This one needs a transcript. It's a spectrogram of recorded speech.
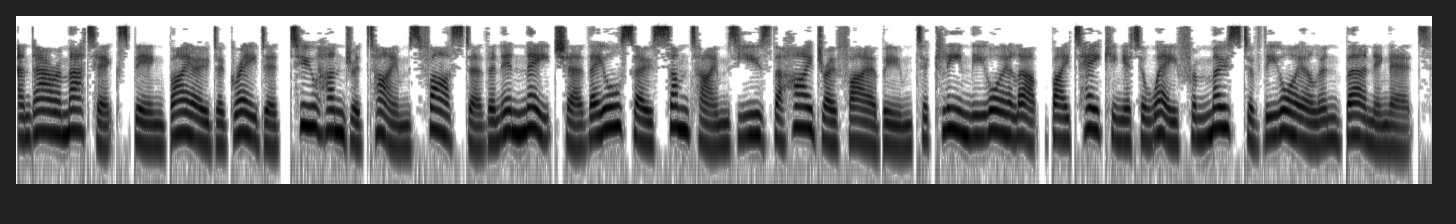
and aromatics being biodegraded 200 times faster than in nature. They also sometimes use the hydrofireboom to clean the oil up by taking it away from most of the oil and burning it.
